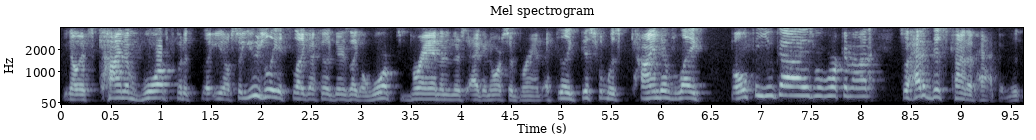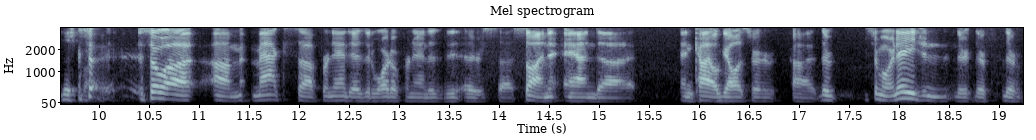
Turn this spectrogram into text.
you know, it's kind of warped, but it, you know, so usually it's like I feel like there's like a warped brand and then there's Aganorsa brand. I feel like this one was kind of like both of you guys were working on it. So how did this kind of happen? This so, so uh, um, Max uh, Fernandez, Eduardo Fernandez's uh, son, and uh, and Kyle Gellis are uh, they're similar in age and they're they're they're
